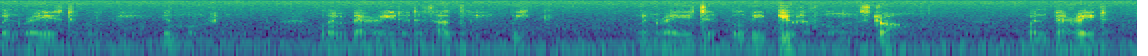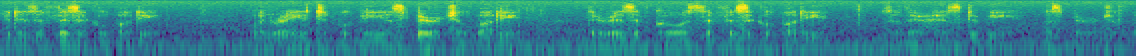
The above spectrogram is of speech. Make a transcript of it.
When raised, it will be immortal. When buried, it is ugly and weak. When raised, it will be beautiful and strong. When buried, it is a physical body. When raised, it will be a spiritual body. There is, of course, a physical body, so there has to be a spiritual body.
